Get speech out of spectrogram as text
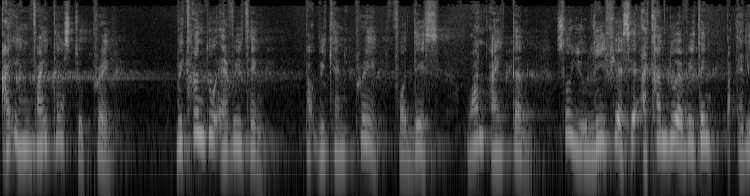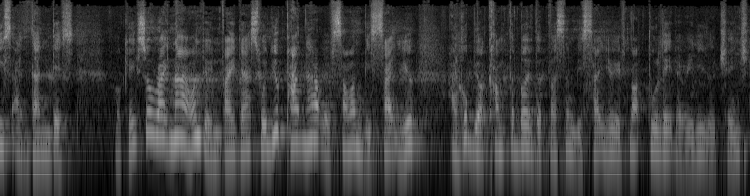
I invite us to pray. We can't do everything. But we can pray for this one item. So you leave here and say, I can't do everything, but at least I've done this. Okay, so right now I want to invite us. Would you partner up with someone beside you? I hope you're comfortable with the person beside you, if not too late already to change.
